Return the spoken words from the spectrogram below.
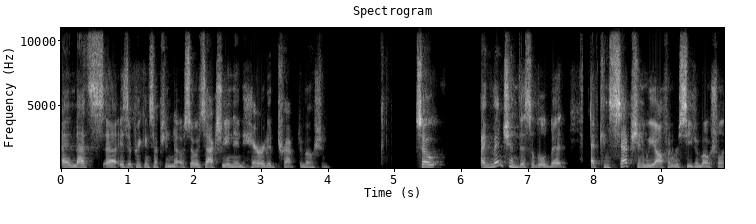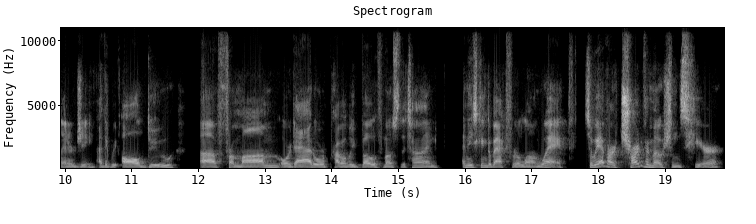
and that's, uh, is it preconception? No. So it's actually an inherited trapped emotion. So I mentioned this a little bit. At conception, we often receive emotional energy. I think we all do uh, from mom or dad, or probably both most of the time and these can go back for a long way. So we have our chart of emotions here.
